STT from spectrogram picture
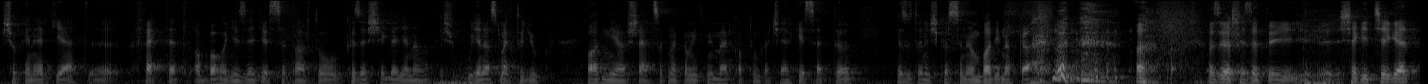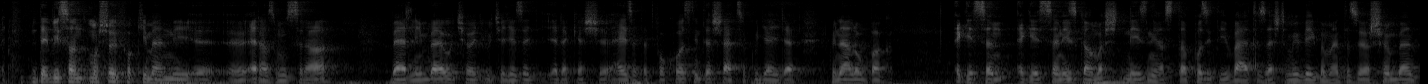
sok energiát fektet abba, hogy ez egy összetartó közösség legyen, és ugyanazt meg tudjuk adni a srácoknak, amit mi megkaptunk a cserkészettől. Ezúton is köszönöm Vadinak a, a, az őrsvezetői segítséget. De viszont most ő fog kimenni Erasmusra, Berlinbe, úgyhogy, úgyhogy ez egy érdekes helyzetet fog hozni, de srácok ugye egyre önállóbbak. Egészen, egészen izgalmas nézni azt a pozitív változást, ami végbe ment az őrsönben,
